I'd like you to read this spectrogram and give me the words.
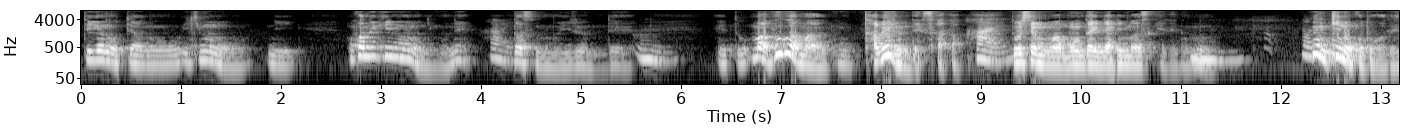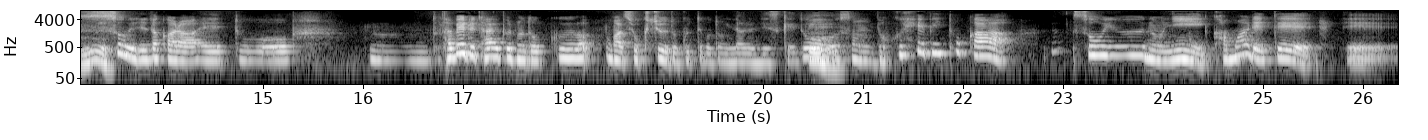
ていうのって、あの、生き物に、他の生き物にもね、はい。出すものいるんで、うん。えっ、と、まあ、フグはまあ、食べるんでさ、はい、どうしてもまあ問題になりますけれどうも、ん。まあでもキノコとかでもね、そうですね。だからえっ、とうーんと食べるタイプの毒は、まあ、食中毒ってことになるんですけど、うん。その毒蛇とかそういうのに噛まれて、えー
